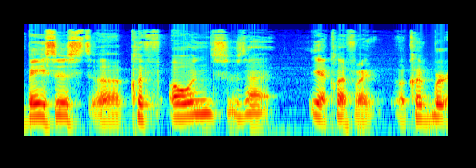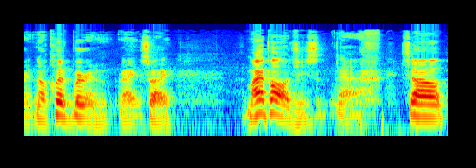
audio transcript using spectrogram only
bassist uh, Cliff Owens. Is that? Yeah, Cliff, right? Or Cliff Burton. No, Cliff Burton, right? Sorry. My apologies. Yeah. So,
